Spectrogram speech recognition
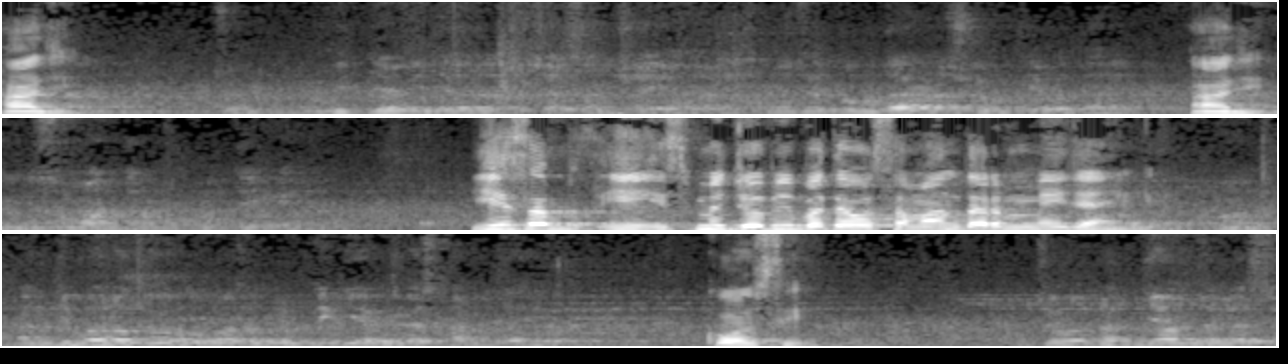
हाँ। जी। हाँ जी। है ये सब ये इसमें जो भी बताए वो समान धर्म में ही जाएँगे। कौन सी? जो नद्याम जलस्य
